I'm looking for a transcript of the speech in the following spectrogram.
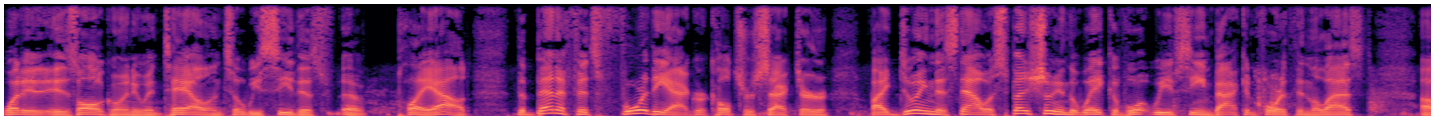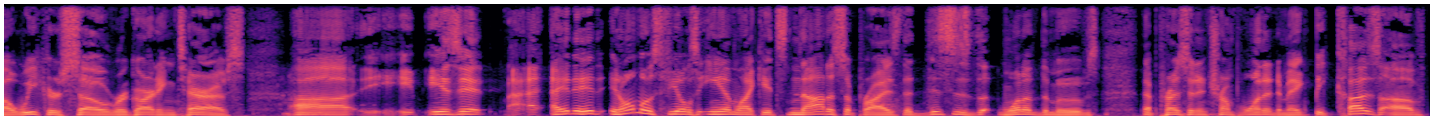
what it is all going to entail until we see this uh, play out. The benefits for the agriculture sector by doing this now, especially in the wake of what we've seen back and forth in the last uh, week or so regarding tariffs, uh, is it, it? It almost feels, Ian, like it's not a surprise that this is the, one of the moves that President Trump wanted to make because of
